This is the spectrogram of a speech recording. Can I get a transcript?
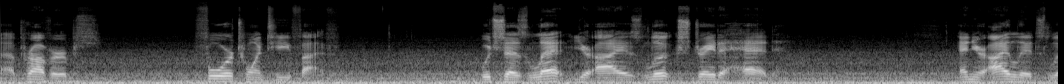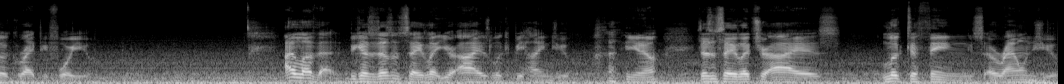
uh, Proverbs 425 which says, Let your eyes look straight ahead, and your eyelids look right before you. I love that because it doesn't say, Let your eyes look behind you. you know, it doesn't say, Let your eyes look to things around you.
